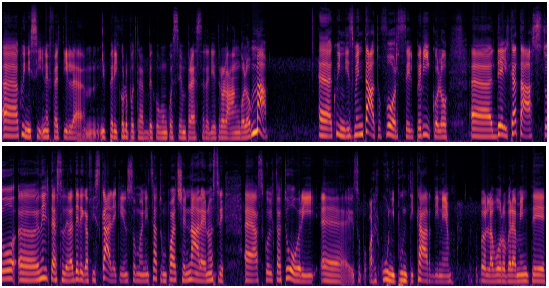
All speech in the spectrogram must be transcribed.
Uh, quindi sì, in effetti il, il, pericolo potrebbe comunque sempre essere dietro l'angolo, ma eh, quindi sventato forse il pericolo eh, del catasto eh, nel testo della delega fiscale che insomma ho iniziato un po' a accennare ai nostri eh, ascoltatori eh, insomma, alcuni punti cardine perché poi è un lavoro veramente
